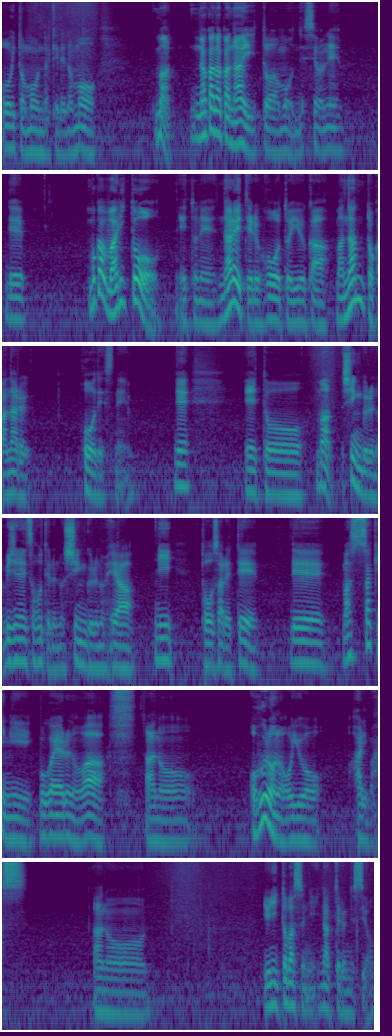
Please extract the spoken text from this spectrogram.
多いと思うんだけれどもまあなかなかないとは思うんですよね。で僕は割とえっとね慣れてる方というか、まあ、なんとかなる方ですね。でえっとまあシングルのビジネスホテルのシングルの部屋に通されてで真っ先に僕がやるのはあのお風呂のお湯を張りますあのユニットバスになってるんですよ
